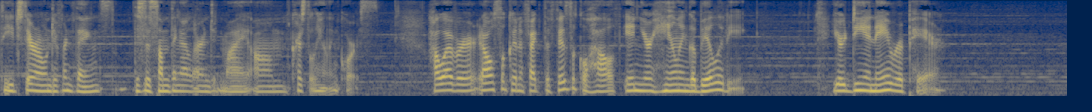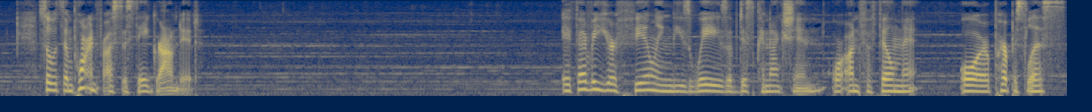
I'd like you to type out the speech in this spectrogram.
to each their own different things. This is something I learned in my um, crystal healing course. However, it also can affect the physical health and your healing ability, your DNA repair. So it's important for us to stay grounded. If ever you're feeling these waves of disconnection or unfulfillment or purposeless,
